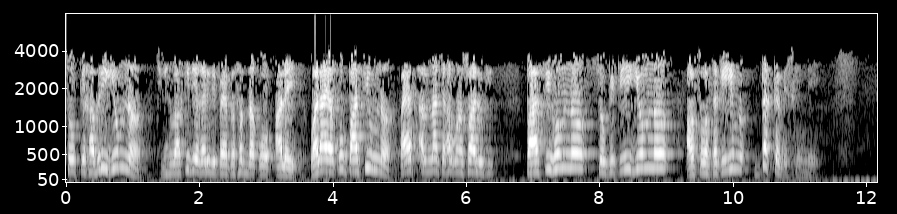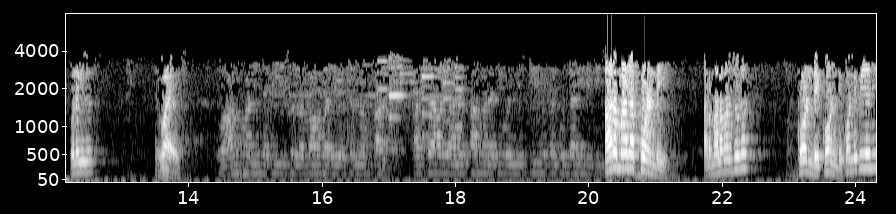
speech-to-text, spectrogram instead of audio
سو په خبري ګم نه چې واقع دی غریب په تصدقو علی ولا یقو پاسیم نه پس الله چې خلکو سوالو کی پاسی هم نو سو پی پی ګم نو او سو سکیم نو دک مسکین دی ولګی دا وای اوس وعن عن النبي صلى الله عليه وسلم قال السعي على الارمله والمسكين كالمجاهد ارمله کونډي ارمله منصور کونډي کونډي کونډي پیژنې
